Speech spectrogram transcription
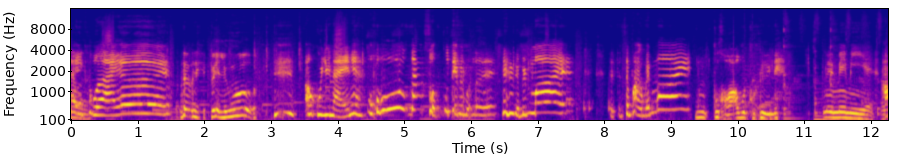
ไอ้ควายเอ้ยไม่ไม่ไม่รู้ เอากูอยู่ไหนเนี่ย โอ้โหซากศพกูเต็มไปหมดเลย เดี๋ยวไปไม้สภาพกับไปไม้มึงกูขออาวุธกูคืนดิไม่ไม่มีอะเอ้า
